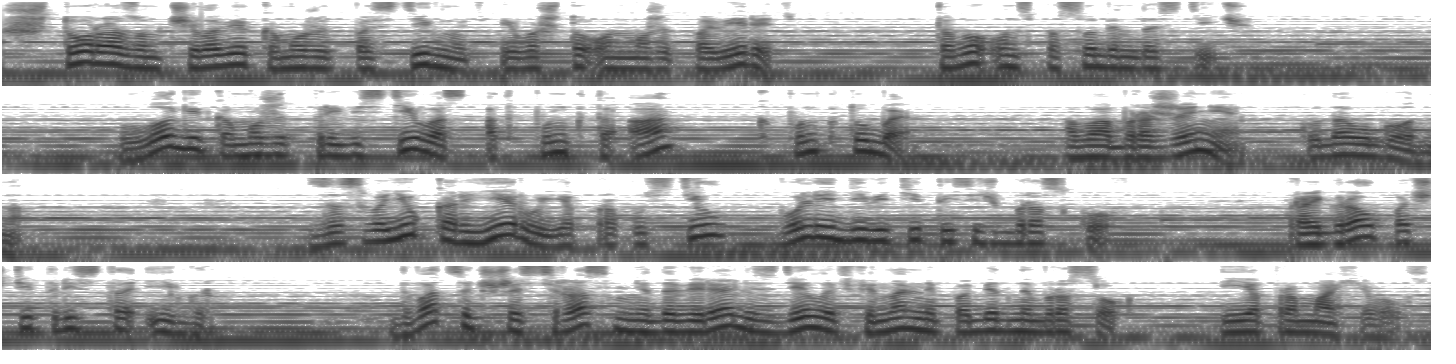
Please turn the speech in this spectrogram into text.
Что разум человека может постигнуть и во что он может поверить, того он способен достичь. Логика может привести вас от пункта А к пункту Б, а воображение куда угодно. За свою карьеру я пропустил более 9000 бросков, проиграл почти 300 игр. 26 раз мне доверяли сделать финальный победный бросок, и я промахивался.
